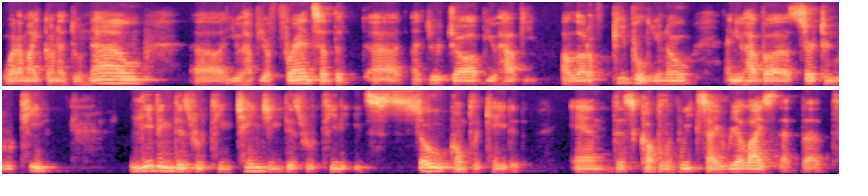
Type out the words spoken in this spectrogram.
what am I going to do now? Uh, you have your friends at the uh, at your job. You have a lot of people you know, and you have a certain routine. Leaving this routine, changing this routine, it's so complicated. And this couple of weeks, I realized that that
